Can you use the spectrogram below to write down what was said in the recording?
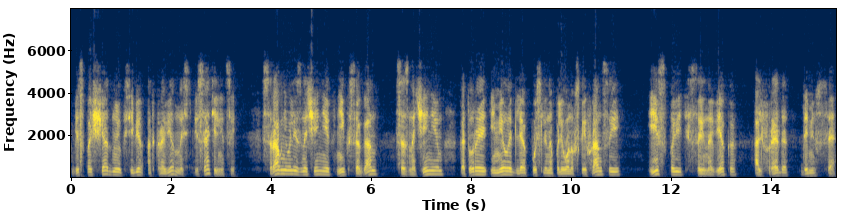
беспощадную к себе откровенность писательницы, сравнивали значение книг Саган со значением, которое имело для посленаполеоновской Франции исповедь сына века Альфреда де Мюссе.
